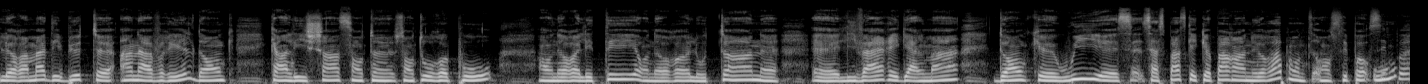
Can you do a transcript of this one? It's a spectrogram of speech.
Le roman débute euh, en avril, donc quand les champs sont, un, sont au repos. On aura l'été, on aura l'automne, euh, l'hiver également. Donc euh, oui, euh, ça, ça, se passe quelque part en Europe, on ne sait pas on où. Sait pas.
